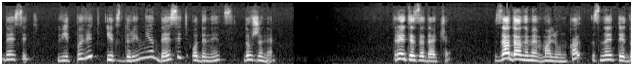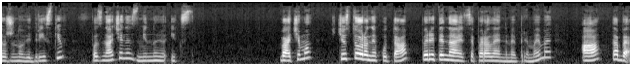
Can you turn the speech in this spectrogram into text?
10. Відповідь х дорівнює 10 одиниць довжини. Третя задача. За даними малюнка, знайти довжину відрізків, позначених змінною х. Бачимо, що сторони кута перетинаються паралельними прямими А та Б.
